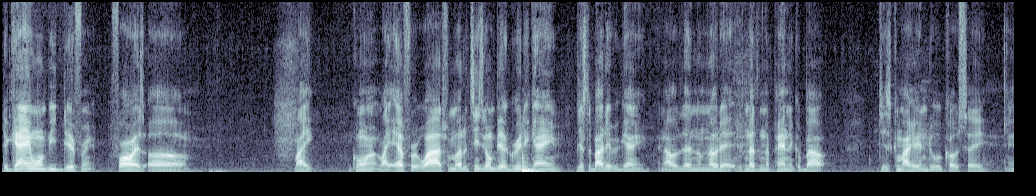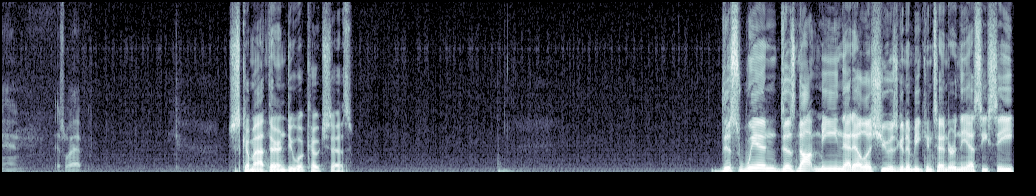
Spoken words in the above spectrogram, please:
the game won't be different as far as uh, like going like effort wise from other teams. It's gonna be a gritty game, just about every game. And I was letting them know that there's nothing to panic about. Just come out here and do what coach say, and that's what happened. Just come out there and do what coach says. This win does not mean that LSU is going to be contender in the SEC.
